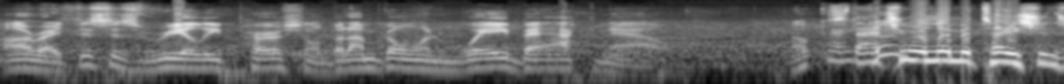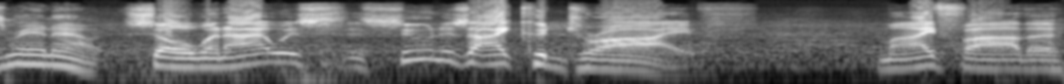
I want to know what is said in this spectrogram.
All right. This is really personal, but I'm going way back now. Okay. Statute good. of limitations ran out. So when I was, as soon as I could drive, my father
